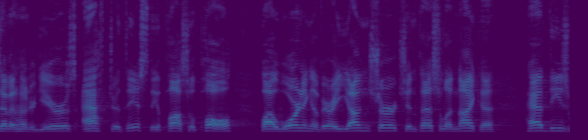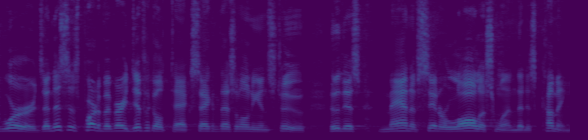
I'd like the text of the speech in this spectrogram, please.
700 years after this, the Apostle Paul, while warning a very young church in Thessalonica, had these words. And this is part of a very difficult text, 2 Thessalonians 2, who this man of sin or lawless one that is coming.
